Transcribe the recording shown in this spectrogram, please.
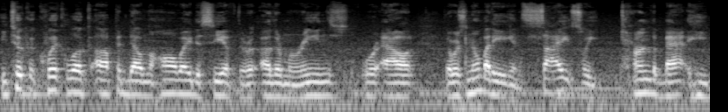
He took a quick look up and down the hallway to see if the other Marines were out. There was nobody in sight, so he turned the back. He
